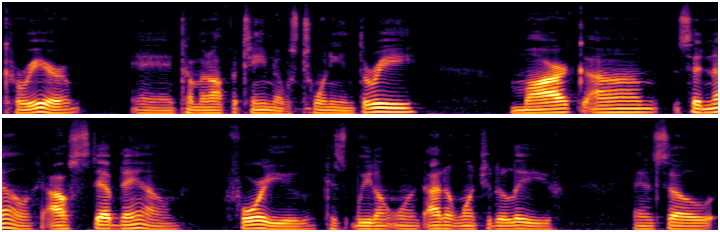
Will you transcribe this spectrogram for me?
career and coming off a team that was 20 and 3, Mark um, said, No, I'll step down for you because we don't want, I don't want you to leave. And so,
